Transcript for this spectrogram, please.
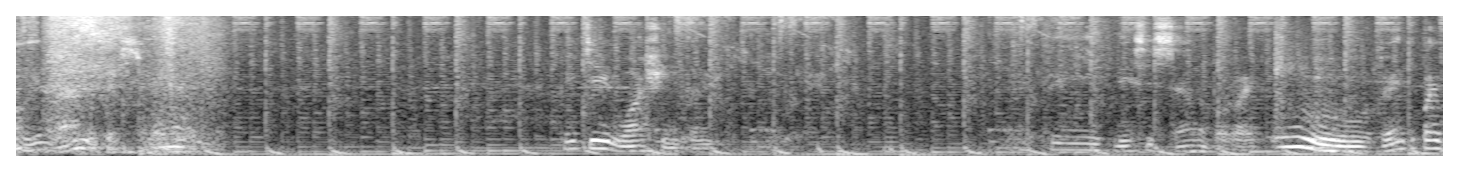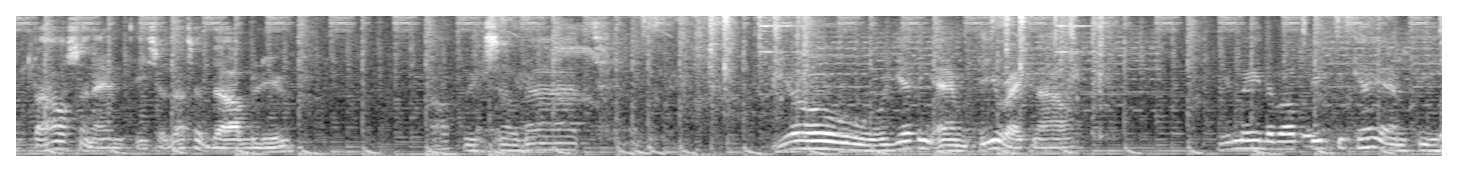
Oh yeah, Amethyst. PJ Washington. I think this is sellable, right? Ooh, 25,000 empty, so that's a W. I'll quick sell that. Yo, we're getting empty right now. We made about 50k empty.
